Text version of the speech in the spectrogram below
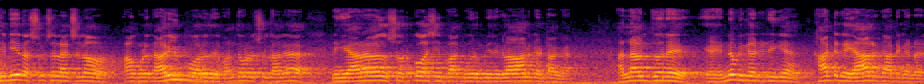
திடீர் ரசூல் சல்லாஹலம் அவங்களுக்கு அறிவிப்பு வருது. வந்தவொடனே சொல்கிறாங்க நீங்கள் யாராவது சொர்க்கவாசி பார்க்க விரும்புகிறீங்களான்னு கேட்டாங்க. அல்லாஹ் என்ன இப்படி கேட்டுட்டீங்க? காட்டுங்க யார் காட்டுங்கண்ணே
